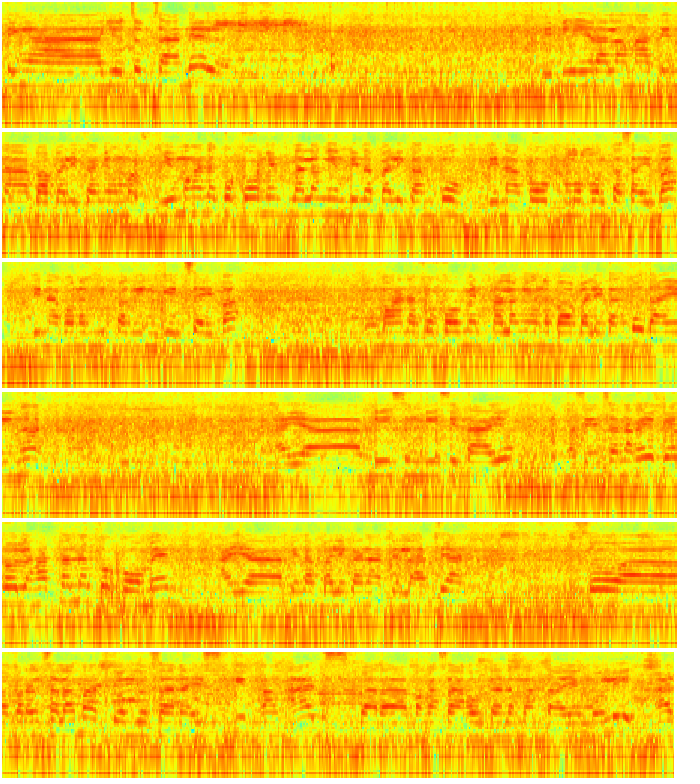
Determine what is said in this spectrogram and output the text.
ating ah, YouTube channel bibihira lang natin na babalikan yung yung mga nagko-comment na lang yung binabalikan ko. Hindi na ako pumupunta sa iba, hindi na ako nagpag-engage sa iba. Yung mga nagko-comment na lang yung nababalikan ko dahil nga ay uh, busy busy tayo. Pasensya na kayo pero lahat na nagko-comment ay ah, binabalikan natin lahat 'yan. So ah, maraming salamat kung gusto sana skip ang ads para makasahod na naman tayong muli at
